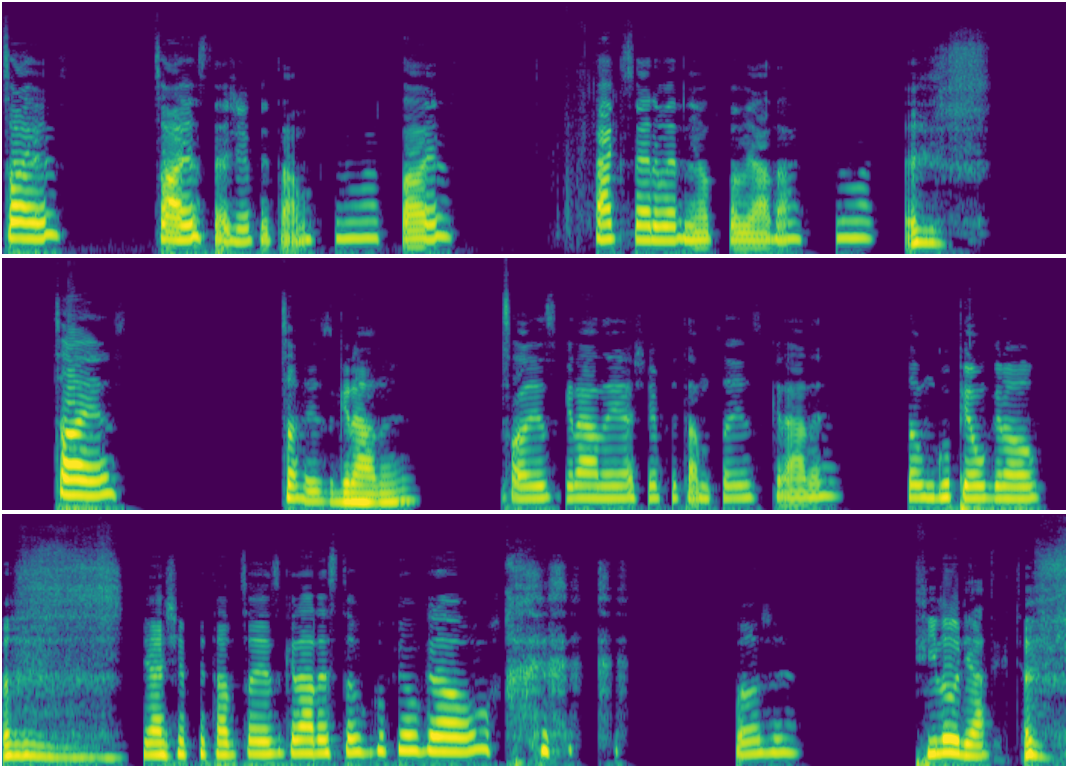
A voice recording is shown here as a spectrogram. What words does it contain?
Co jest? Co jest? Ja się pytam. Co jest? Jak serwer nie odpowiada? Co jest? Co jest grane? Co jest grane? Ja się pytam, co jest grane? Z tą głupią grą. Ja się pytam, co jest grane z tą głupią grą. Boże. Dotychczas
